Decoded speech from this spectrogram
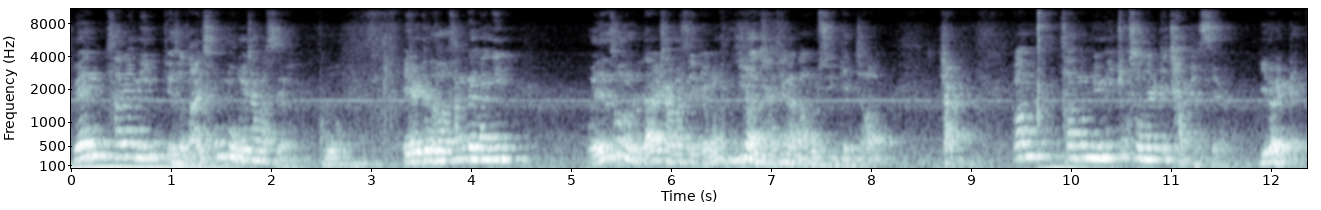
웬 사람이 뒤에서 나의 손목을 잡았어요. 뭐 예를 들어서 상대방이 왼손으로 나를 잡았을 경우는 이런 자세가 나올 수 있겠죠. 자, 그럼 사모님이 이쪽 손을 이렇게 잡혔어요. 이럴 때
